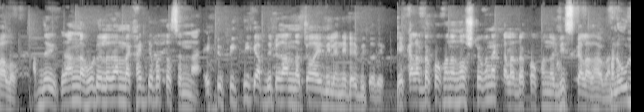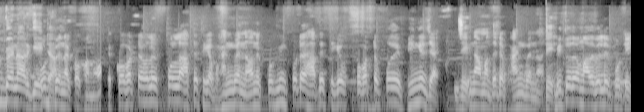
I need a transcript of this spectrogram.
ভালো। আপনি রান্না হোটেলে রান্না খাইতে পারতেছেন না। একটু পিকনিকে আপনি একটু রান্না চলাই দিলেন এটার ভিতরে। এই কালারটা কখনো নষ্ট হবে না কালারটা কখনো ডিসকালার হবে না। মানে উঠবে না আর কি উঠবে না কখনো। কভারটা হলে পড়লে হাতে থেকে ভাঙবে না। অনেক কুকিং পোটের হাতে থেকে কভারটা পরে ভেঙে যায়। জি। না আমাদের এটা ভাঙবে না। ভিতরে মার্বেলের পুটিং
